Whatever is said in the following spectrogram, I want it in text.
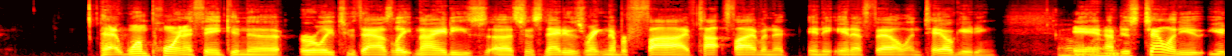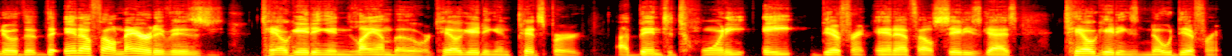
at one point, I think in the early 2000s, late 90s, uh, Cincinnati was ranked number five, top five in the, in the NFL in tailgating. Oh, and wow. I'm just telling you, you know, the, the NFL narrative is tailgating in Lambeau or tailgating in Pittsburgh. I've been to 28 different NFL cities, guys. Tailgating is no different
